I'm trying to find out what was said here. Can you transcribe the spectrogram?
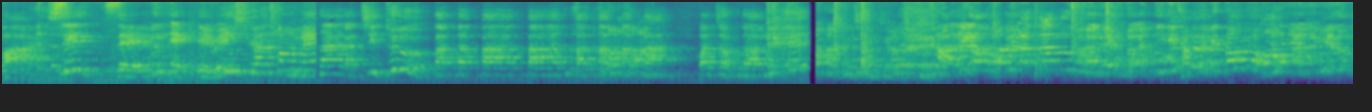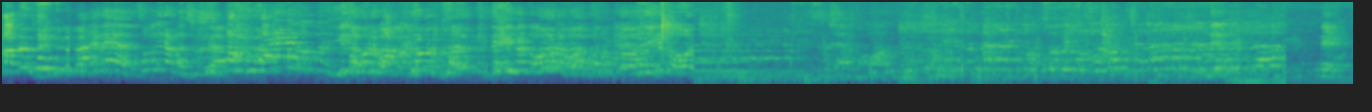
five, six, seven, eight 예, 처음에 빠빠빠빠빠빠빠빠. 왔죠? 그 다음에 다리가 머리가 자르는 거예요 이게 자꾸 이렇게 떨어 얘는 계속 가는데. 나는 손이랑 같이 그냥 계속 이게 더 어려워. 그럼. 네, 이게 더 어려워. 이게 더 어려워 다시 한번. 네. 네.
